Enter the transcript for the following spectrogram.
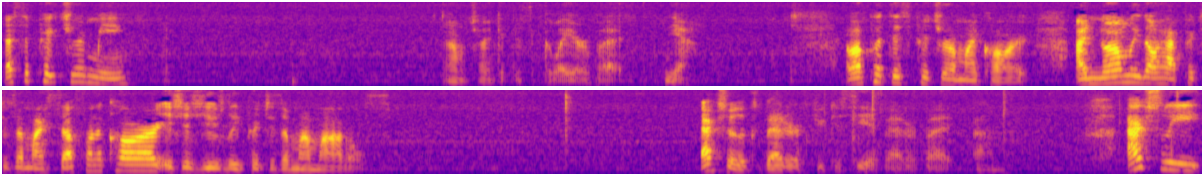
That's a picture of me. I'm trying to get this glare, but yeah. I'm going to put this picture on my card. I normally don't have pictures of myself on a card. It's just usually pictures of my models. Actually, looks better if you can see it better, but um, actually,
